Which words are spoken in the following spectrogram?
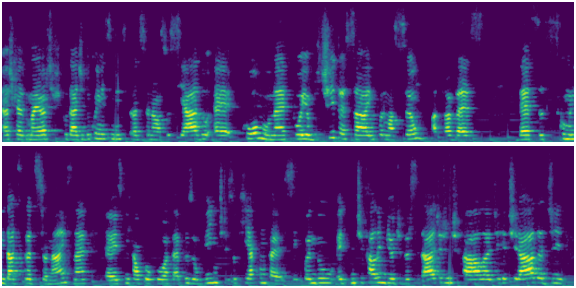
acho que a maior dificuldade do conhecimento tradicional associado é como, né, foi obtida essa informação através dessas comunidades tradicionais, né? É, explicar um pouco até para os ouvintes o que acontece quando a gente fala em biodiversidade, a gente fala de retirada de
